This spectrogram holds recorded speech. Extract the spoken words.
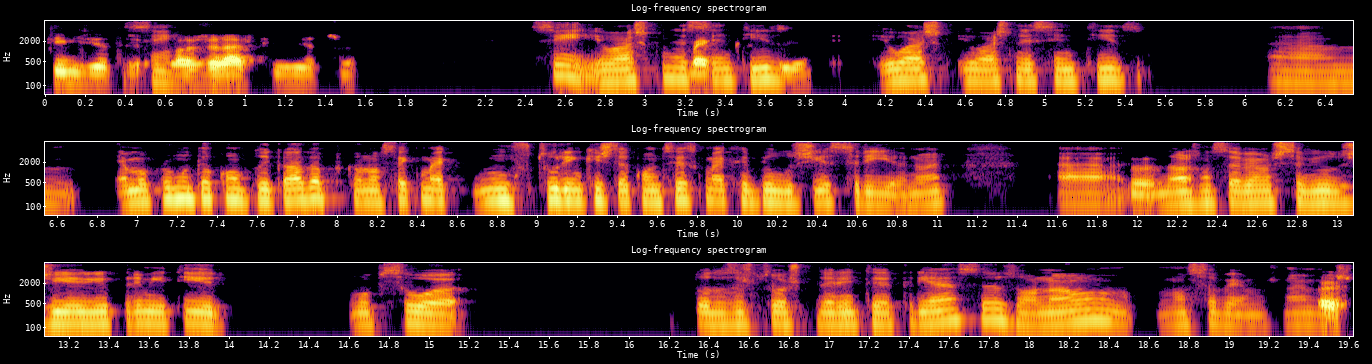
filhos e outras, ou gerar filhos e outros não. Sim, eu acho que nesse é que sentido, eu acho, eu acho nesse sentido um, é uma pergunta complicada porque eu não sei como é que num futuro em que isto acontecesse, como é que a biologia seria, não é? Uh, Nós não sabemos se a biologia ia permitir uma pessoa todas as pessoas poderem ter crianças ou não, não sabemos, não é? Mas,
